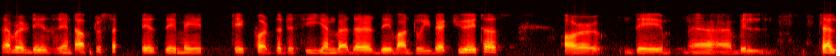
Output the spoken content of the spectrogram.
several days, and after several days they may take further decision whether they want to evacuate us or they uh, will tell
